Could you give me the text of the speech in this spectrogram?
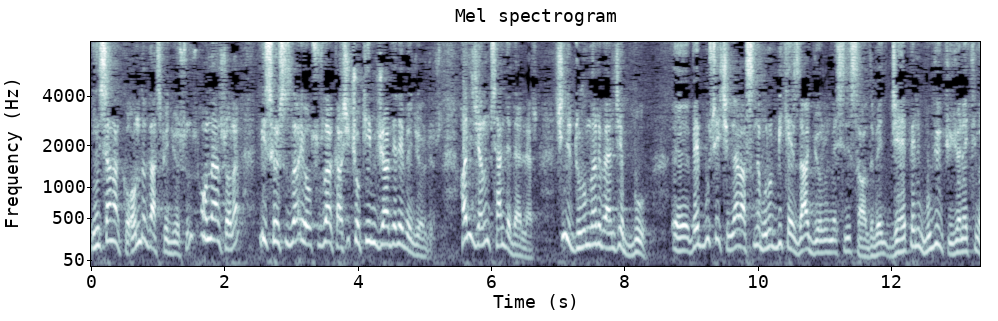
insan hakkı. Onu da gasp ediyorsunuz. Ondan sonra biz hırsızlığa, yolsuzluğa karşı çok iyi mücadele veriyoruz. Hadi canım sen de derler. Şimdi durumları bence bu. Ee, ve bu seçimler aslında bunun bir kez daha görülmesini sağladı ve CHP'nin bugünkü yönetimi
